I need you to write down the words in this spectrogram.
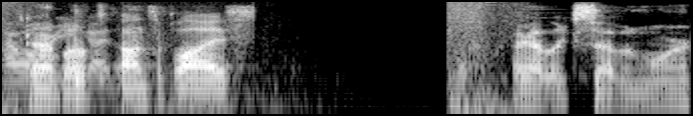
How Okay, are you guys on supplies? I got like seven more.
